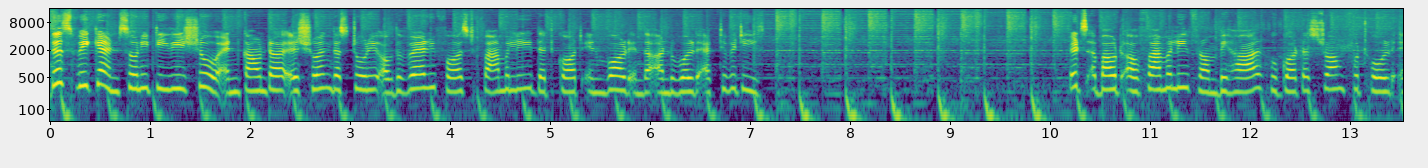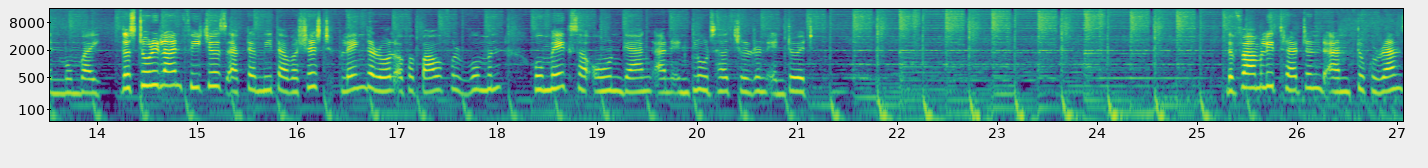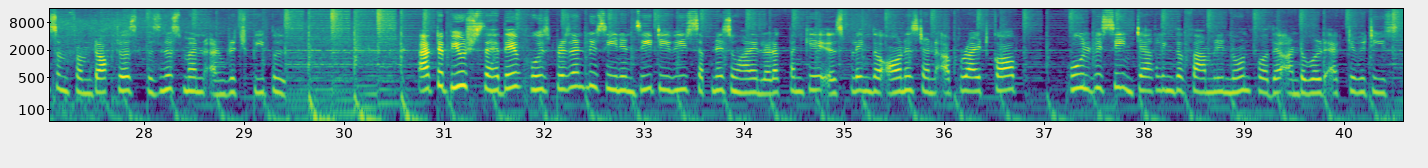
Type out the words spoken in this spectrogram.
This weekend, Sony TV show Encounter is showing the story of the very first family that got involved in the underworld activities. It's about a family from Bihar who got a strong foothold in Mumbai. The storyline features actor Mita Vashisht playing the role of a powerful woman who makes her own gang and includes her children into it. The family threatened and took ransom from doctors, businessmen, and rich people. Actor Piyush Sahdev, who is presently seen in Zee TV's Sapne Suhane Ladakpan is playing the honest and upright cop who will be seen tackling the family known for their underworld activities.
